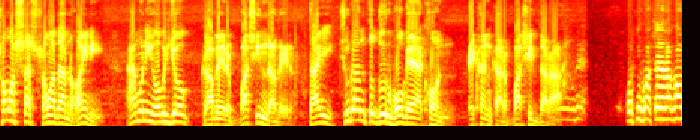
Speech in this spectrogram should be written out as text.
সমস্যার সমাধান হয়নি। এমনই অভিযোগ গ্রামের বাসিন্দাদের। তাই চূড়ান্ত দুর্ভোগে এখন এখানকার বাসিন্দারা। প্রতি বছর এরকম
